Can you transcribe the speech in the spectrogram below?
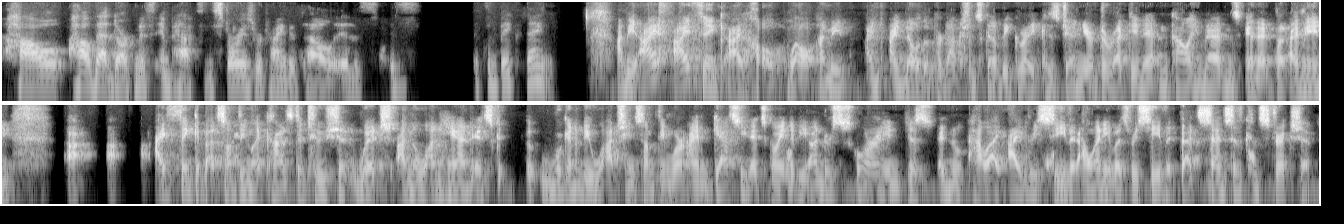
how how that darkness impacts the stories we're trying to tell is is it's a big thing. I mean, I, I think, I hope, well, I mean, I, I know the production's going to be great because Jen, you're directing it and Colleen Madden's in it. But I mean, I think about something like Constitution, which on the one hand, it's we're going to be watching something where I'm guessing it's going to be underscoring just how I, I, receive it, how any of us receive it, that sense of constriction.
